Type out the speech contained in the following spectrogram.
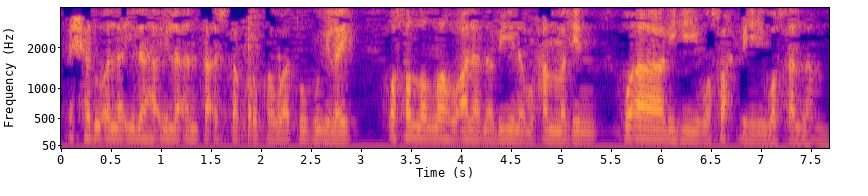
ashadu an la ilaha illa anta astagfirullah wa atubu ilaih. وصلى الله على نبينا محمد وآله وصحبه وسلم.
